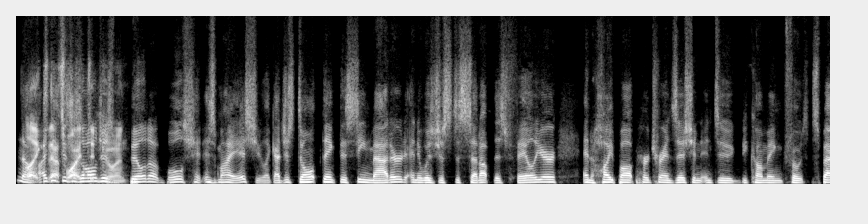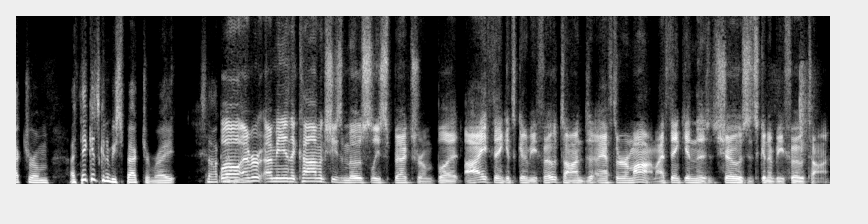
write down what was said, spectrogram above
No, like, I think this is all just build up bullshit is my issue. Like I just don't think this scene mattered and it was just to set up this failure and hype up her transition into becoming Spectrum. I think it's going to be Spectrum, right? It's not well. Be... Ever, I mean, in the comics, she's mostly Spectrum, but I think it's going to be Photon after her mom. I think in the shows, it's going to be Photon.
